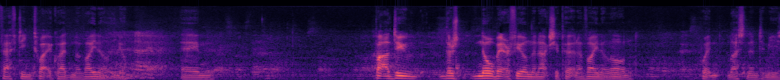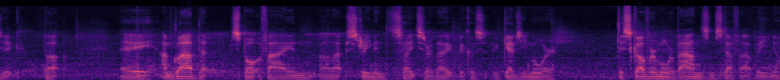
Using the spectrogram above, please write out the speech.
15, 20 quid on a vinyl, you know. Um, but I do. There's no better feeling than actually putting a vinyl on when listening to music. But uh, I'm glad that Spotify and all that streaming sites are about because it gives you more discover more bands and stuff that way, you know.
